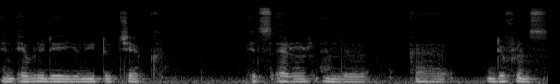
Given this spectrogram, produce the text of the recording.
and every day you need to check its error and the uh, difference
